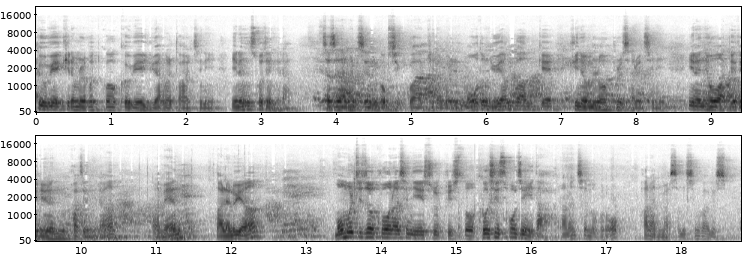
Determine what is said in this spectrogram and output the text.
그 위에 기름을 붓고 그 위에 유향을 더할지니 이는 소재니라 제사장은 찐 곡식과 기름을 모든 유향과 함께 기념으로 불사를 치니 이는 여호와께 드리는 화제니라. 아멘. 할렐루야. 몸을 찢어 구원하신 예수 그리스도 그것이 소재이다 라는 제목으로 하나님 말씀을 증거하겠습니다.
